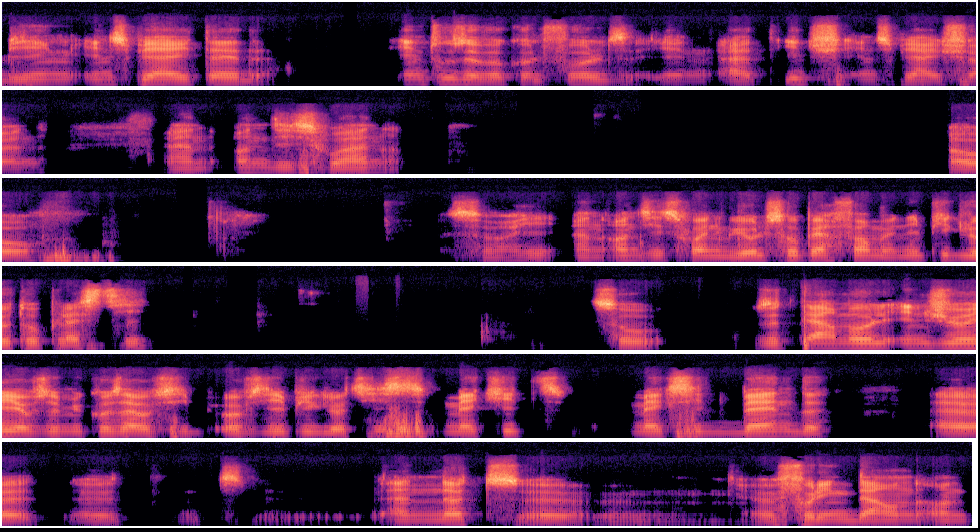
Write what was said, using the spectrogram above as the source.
being inspirated into the vocal folds in, at each inspiration. And on this one, oh, sorry. And on this one, we also perform an epiglottoplasty. So the thermal injury of the mucosa of the, of the epiglottis make it, makes it bend and not uh, uh, falling down on,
